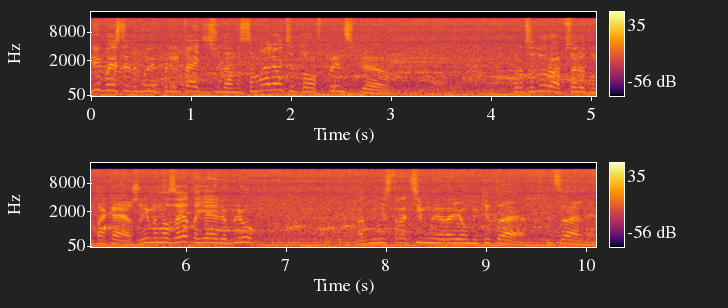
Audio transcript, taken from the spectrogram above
Либо, если вы прилетаете сюда на самолете, то, в принципе, процедура абсолютно такая же. Именно за это я и люблю административные районы Китая, специальные.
